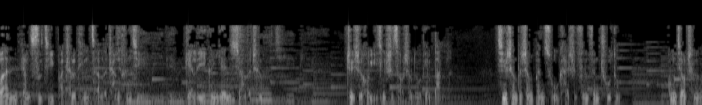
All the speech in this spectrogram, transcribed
安让司机把车停在了长春街，点了一根烟下了车。这时候已经是早上六点半了，街上的上班族开始纷纷出动，公交车、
